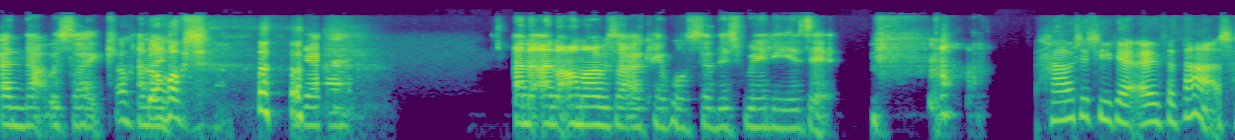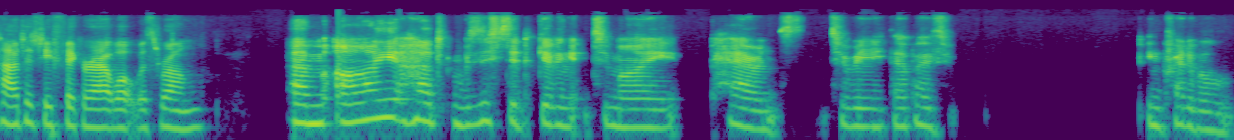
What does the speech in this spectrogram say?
And that was like oh and god. I, yeah. And, and and i was like okay well so this really is it. How did you get over that? How did you figure out what was wrong? Um, I had resisted giving it to my parents to read. They're both incredible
